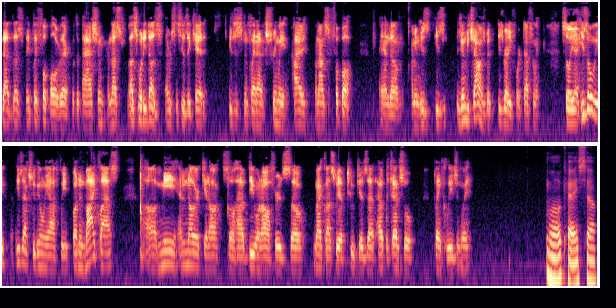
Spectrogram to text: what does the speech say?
that that's, they play football over there with a passion, and that's that's what he does ever since he was a kid. He's just been playing at extremely high amounts of football, and um, I mean he's he's he's gonna be challenged, but he's ready for it definitely. So yeah, he's only he's actually the only athlete. But in my class, uh, me and another kid also have D1 offers. So in my class we have two kids that have potential playing collegiately. Well, okay, so,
